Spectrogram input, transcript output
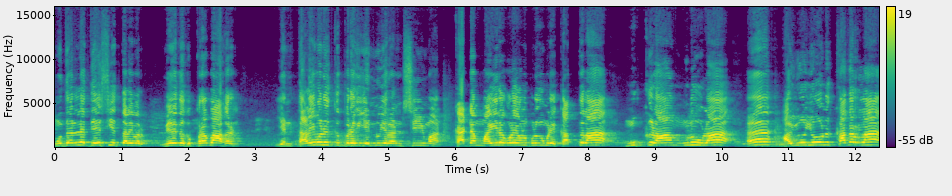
முதல்ல தேசிய தலைவர் மேதகு பிரபாகரன். என் தலைவனுக்கு பிறகு என்னுயரன் சீமான். கடம் மயிர கூட அவனுக்கு பிடுங்க முடியாது. கத்துலாம் முக்குலாம் முழுலாம் ஐயோயோன்னு கதறலாம்.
